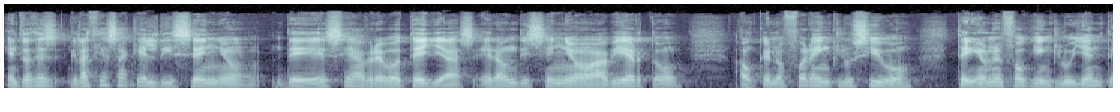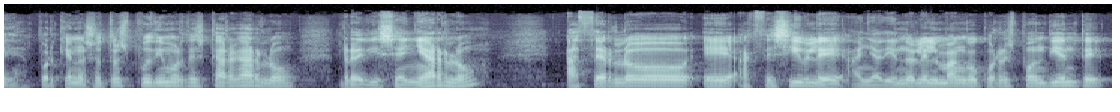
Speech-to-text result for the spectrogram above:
Entonces, gracias a que el diseño de ese abre botellas era un diseño abierto, aunque no fuera inclusivo, tenía un enfoque incluyente, porque nosotros pudimos descargarlo, rediseñarlo, hacerlo eh, accesible añadiéndole el mango correspondiente.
